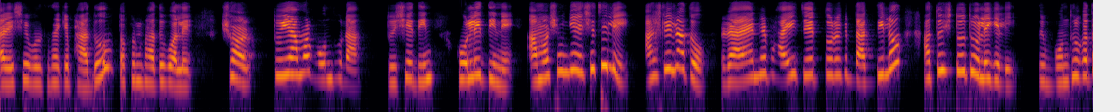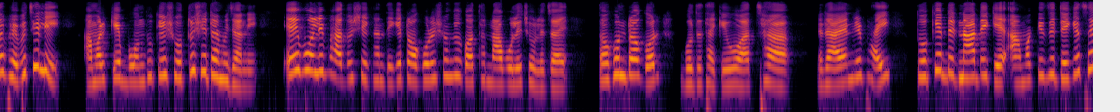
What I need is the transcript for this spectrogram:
আর এসে বলতে থাকে, ভাদু? তখন ভাদু বলে, সর, তুই আমার বন্ধু না। তুই সেদিন হোলির দিনে আমার সঙ্গে এসেছিলি? আসলি না তো? রায়ানের ভাই যে তোকে ডাক দিল আর তুই তো চলে গেলি। তুই বন্ধুর কথা ভেবেছিলি? আমার কে বন্ধু, কে শত্রু সেটা আমি জানি। এই বলি ভাদু সেখান থেকে টগরের সঙ্গে কথা না বলে চলে যায়। তখন টগর বলতে থাকে, ও আচ্ছা রায়ানের ভাই তোকে না ডেকে আমাকে যে ডেকেছে,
